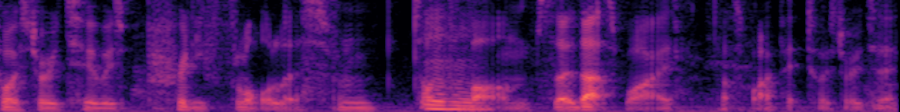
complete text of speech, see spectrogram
Toy Story Two is pretty flawless from top Mm-hmm. to bottom. So that's why that's why I picked Toy Story Two.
